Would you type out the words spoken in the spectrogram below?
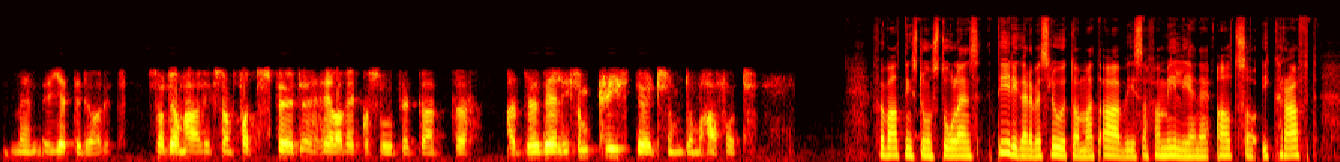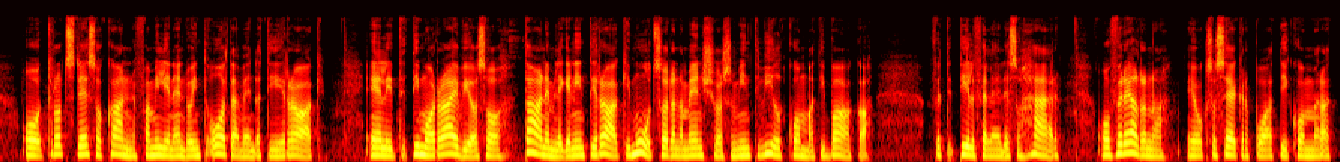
men jättedåligt. Så de har liksom fått stöd hela veckoslutet att, eh, att det är liksom krisstöd som de har fått. Förvaltningsdomstolens tidigare beslut om att avvisa familjen är alltså i kraft. Och trots det så kan familjen ändå inte återvända till Irak. Enligt Timo Raivio så tar nämligen inte Irak emot sådana människor som inte vill komma tillbaka. För tillfället är det så här. Och föräldrarna är också säkra på att de kommer att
